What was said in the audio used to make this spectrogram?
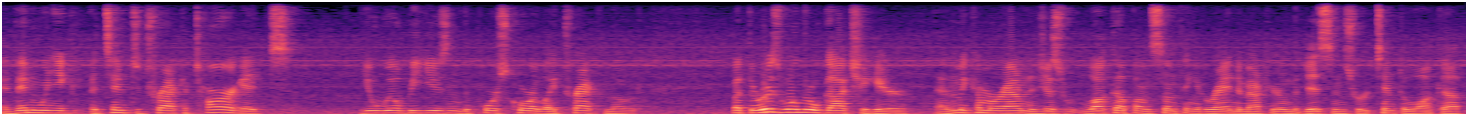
and then when you attempt to track a target, you will be using the force correlate track mode. But there is one little gotcha here, and let me come around and just lock up on something at random out here in the distance, or attempt to lock up.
